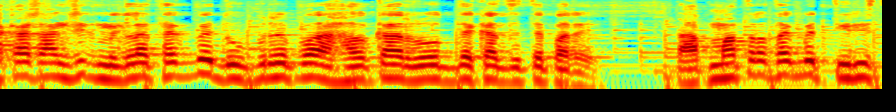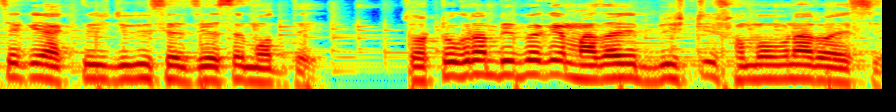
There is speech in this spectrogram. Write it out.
আকাশ আংশিক মেঘলা থাকবে, দুপুরের পর হালকা রোদ দেখা যেতে পারে। তাপমাত্রা থাকবে তিরিশ থেকে একত্রিশ ডিগ্রি সেলসিয়াসের মধ্যে। চট্টগ্রাম বিভাগে মাঝারি বৃষ্টির সম্ভাবনা রয়েছে।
